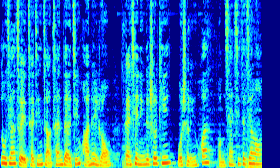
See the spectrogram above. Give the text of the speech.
陆家嘴财经早餐的精华内容，感谢您的收听，我是林欢，我们下期再见喽。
